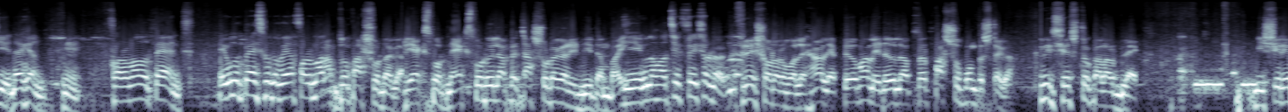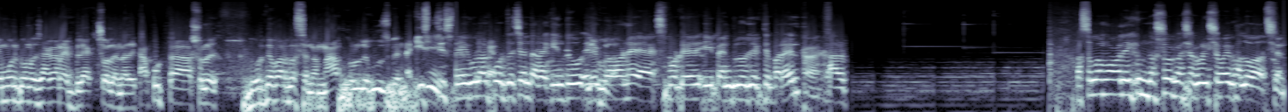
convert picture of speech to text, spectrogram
জি দেখেন। হুম। ফর্মাল প্যান্ট এগুলো প্রাইস কত ভাইয়া ফরমাল মাত্র পাঁচশো টাকা। এক্সপোর্ট না এক্সপোর্ট হইলে আপনি চারশো টাকা রেট দিতাম ভাই। এগুলো হচ্ছে ফ্রেশ অর্ডার ফ্রেশ অর্ডার বলে হ্যাঁ ল্যাপটপ মাল এটা হলো আপনার পাঁচশো পঞ্চাশ টাকা। পৃথিবীর শ্রেষ্ঠ কালার ব্ল্যাক বিশ্বের এমন কোনো জায়গা নাই ব্ল্যাক চলে না। এই কাপড়টা আসলে ধরতে পারতেছে না না ধরলে বুঝবেন না। রেগুলার পড়তেছেন তারা কিন্তু এই। ধরনের এক্সপোর্টের এই প্যান্টগুলো দেখতে পারেন। হ্যাঁ। আর আসসালামু আলাইকুম দর্শক আশা করি সবাই ভালো আছেন।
